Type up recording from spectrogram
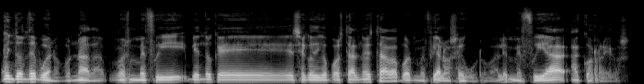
Entonces, bueno, pues nada, pues me fui viendo que ese código postal no estaba, pues me fui a lo seguro, ¿vale? Me fui a, correos,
